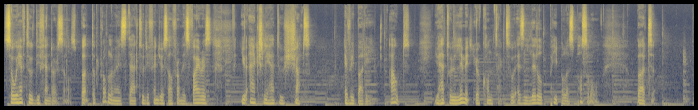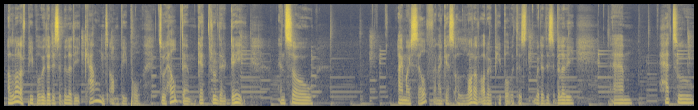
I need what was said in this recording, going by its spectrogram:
So we have to defend ourselves. But the problem is that to defend yourself from this virus, you actually had to shut everybody out. You had to limit your contact to as little people as possible. But a lot of people with a disability count on people to help them get through their day. And so I myself, and I guess a lot of other people with this with a disability, um, had to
